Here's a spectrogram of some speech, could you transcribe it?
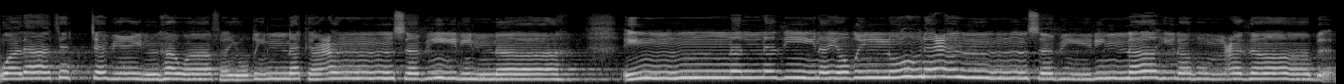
ولا تتبع الهوى فيضلك عن سبيل الله. إن الذين يضلون عن سبيل الله لهم عذاب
